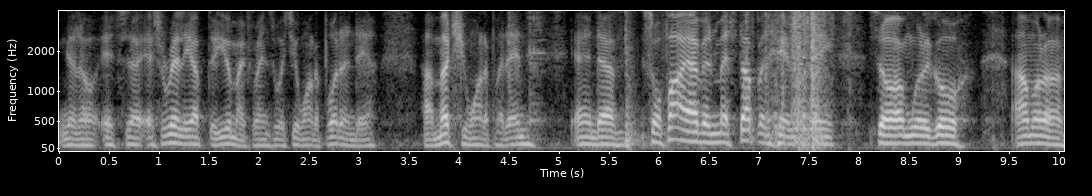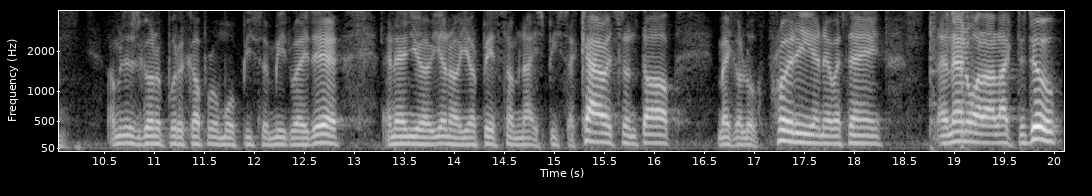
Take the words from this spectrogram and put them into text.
You know, it's uh, it's really up to you, my friends, what you want to put in there how much you want to put in. And um, so far, I haven't messed up anything. So I'm gonna go. I'm gonna. I'm just gonna put a couple of more pieces of meat right there, and then you you know you'll put some nice piece of carrots on top, make it look pretty and everything. And then what I like to do,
